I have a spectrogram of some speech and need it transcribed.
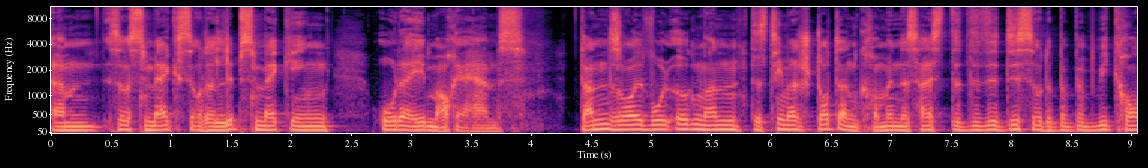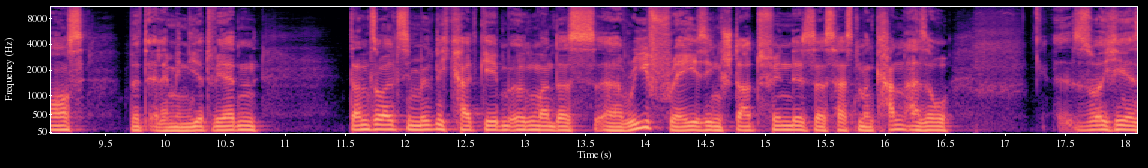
ähm, so Smacks oder Lip-Smacking oder eben auch Ams. Dann soll wohl irgendwann das Thema Stottern kommen. Das heißt, this oder because wird eliminiert werden. Dann soll es die Möglichkeit geben, irgendwann, dass äh, Rephrasing stattfindet. Das heißt, man kann also solche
